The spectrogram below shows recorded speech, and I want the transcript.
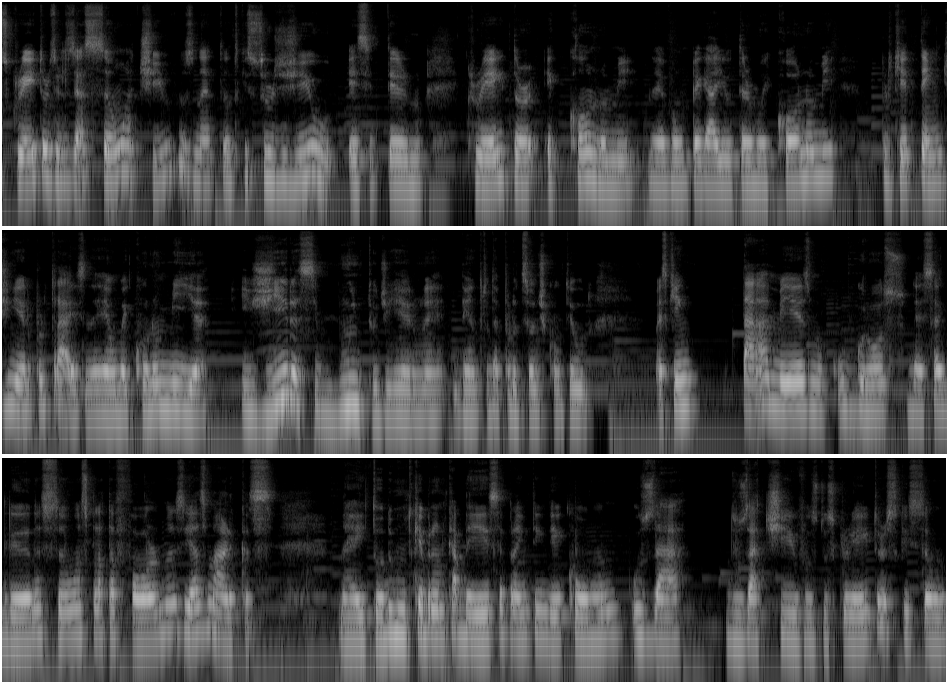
os creators eles já são ativos, né? Tanto que surgiu esse termo creator economy, né? Vamos pegar aí o termo economy porque tem dinheiro por trás, né? É uma economia e gira-se muito dinheiro, né, dentro da produção de conteúdo. Mas quem tá mesmo o grosso dessa grana são as plataformas e as marcas, né? E todo mundo quebrando cabeça para entender como usar dos ativos dos creators, que são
